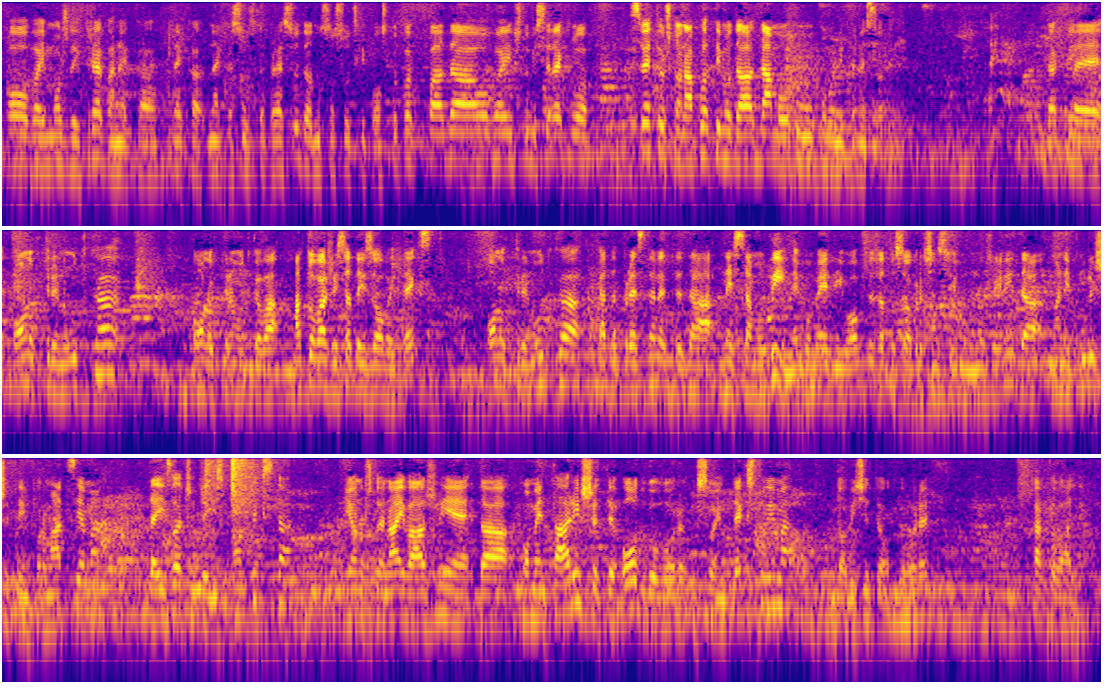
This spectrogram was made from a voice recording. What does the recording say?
ovaj, možda i treba neka, neka, neka sudska presuda, odnosno sudski postupak, pa da, ovaj, što bi se reklo, sve to što naplatimo da damo u humanitarne svrhe. E, dakle, onog trenutka onog trenutka, a to važi sada i za ovaj tekst, onog trenutka kada prestanete da, ne samo vi, nego mediji uopšte, zato se obraćam svim u množini, da manipulišete informacijama, da izlačite iz konteksta ono što je najvažnije, da komentarišete odgovore u svojim tekstovima, dobit ćete odgovore kako valja.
